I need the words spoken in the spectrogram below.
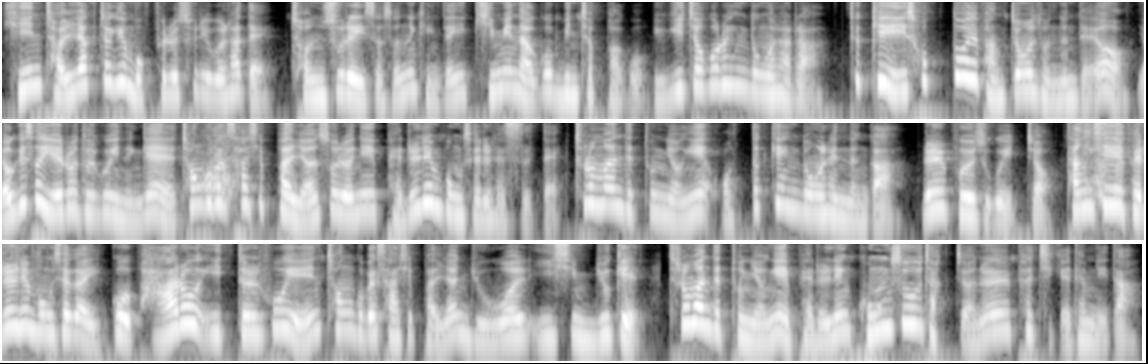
긴 전략적인 목표를 수립을 하되 전술에 있어서는 굉장히 기민하고 민첩하고 유기적으로 행동을 하라. 특히 이 속도에 방점을 뒀는데요. 여기서 예로 들고 있는 게 1948년 소련이 베를린 봉쇄를 했을 때 트루만 대통령이 어떻게 행동을 했는가를 보여주고 있죠. 당시 베를린 봉쇄가 있고 바로 이틀 후인 1948년 6월 26일 트루만 대통령이 베를린 공수 작전을 펼치게 됩니다.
